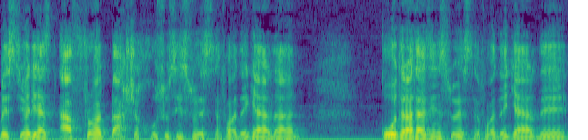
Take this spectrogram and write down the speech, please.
بسیاری از افراد بخش خصوصی سوء استفاده کردند قدرت از این سوء استفاده کرده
